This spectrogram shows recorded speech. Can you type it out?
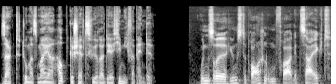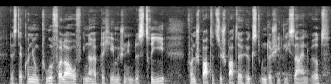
sagt Thomas Mayer, Hauptgeschäftsführer der Chemieverbände. Unsere jüngste Branchenumfrage zeigt, dass der Konjunkturverlauf innerhalb der chemischen Industrie von Sparte zu Sparte höchst unterschiedlich sein wird.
